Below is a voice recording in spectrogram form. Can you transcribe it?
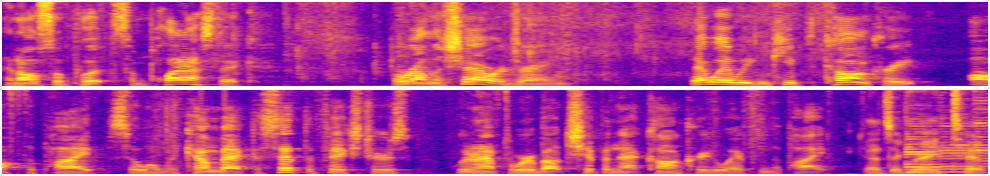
and also put some plastic around the shower drain. That way we can keep the concrete off the pipe so when we come back to set the fixtures, we don't have to worry about chipping that concrete away from the pipe. That's a great tip.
